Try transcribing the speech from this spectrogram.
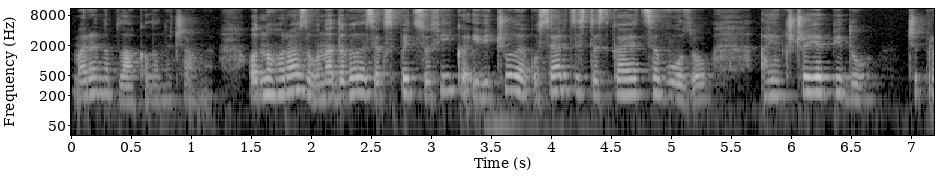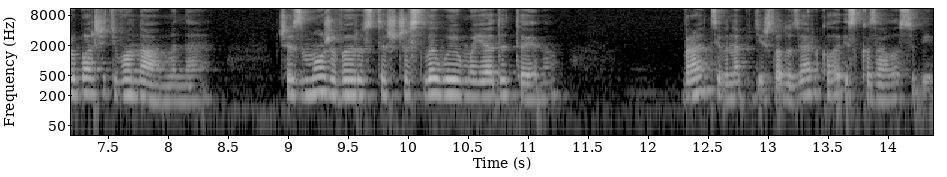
Марина плакала ночами. Одного разу вона дивилася, як спить Софійка, і відчула, як у серці стискається вузол. А якщо я піду, чи пробачить вона мене? Чи зможе вирости щасливою моя дитина? Вранці вона підійшла до дзеркала і сказала собі:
